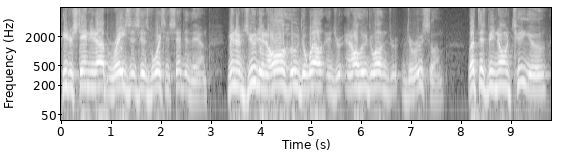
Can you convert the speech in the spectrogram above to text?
Peter, standing up, raises his voice and said to them, Men of Judah and all who dwell in, and all who dwell in Jerusalem, let this be known to you.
